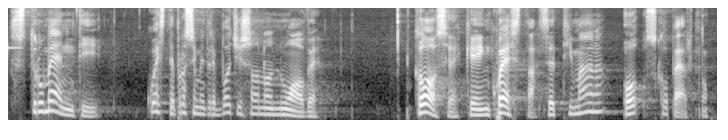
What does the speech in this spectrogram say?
Strumenti. Queste prossime tre voci sono nuove. Cose che in questa settimana ho scoperto.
